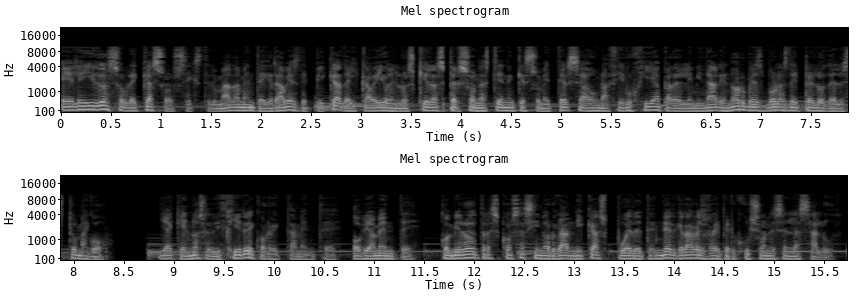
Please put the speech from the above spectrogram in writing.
He leído sobre casos extremadamente graves de pica del cabello en los que las personas tienen que someterse a una cirugía para eliminar enormes bolas de pelo del estómago, ya que no se digiere correctamente. Obviamente, comer otras cosas inorgánicas puede tener graves repercusiones en la salud.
